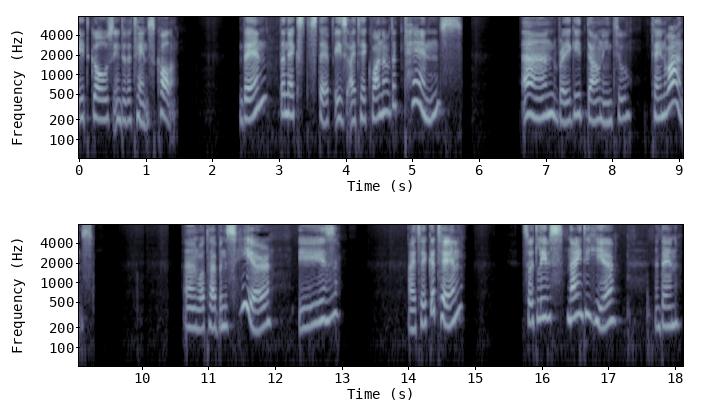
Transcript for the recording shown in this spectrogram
It goes into the tens column. Then the next step is I take one of the tens and break it down into 10 ones. And what happens here is I take a 10, so it leaves 90 here and then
